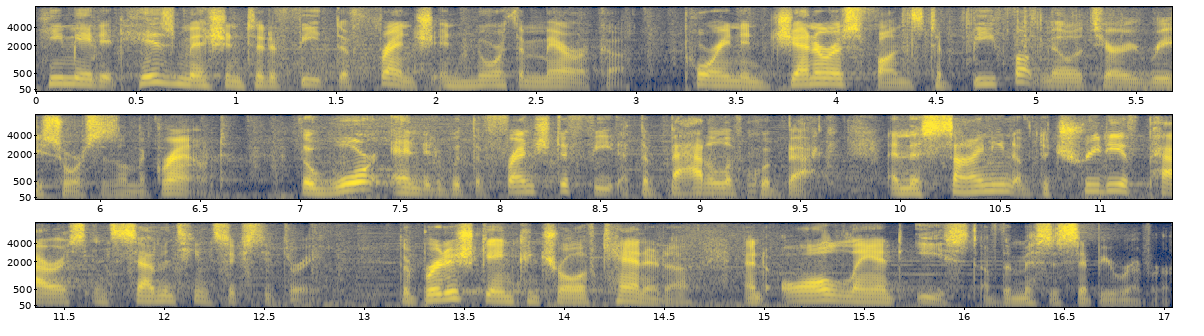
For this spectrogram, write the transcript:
he made it his mission to defeat the French in North America, pouring in generous funds to beef up military resources on the ground. The war ended with the French defeat at the Battle of Quebec and the signing of the Treaty of Paris in 1763. The British gained control of Canada and all land east of the Mississippi River.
